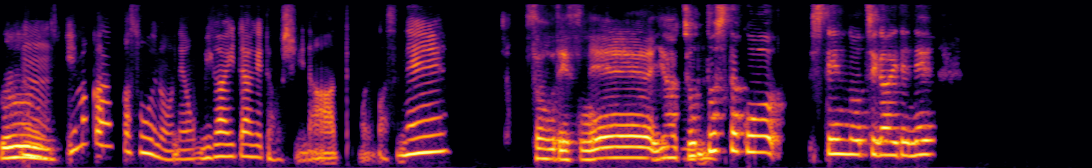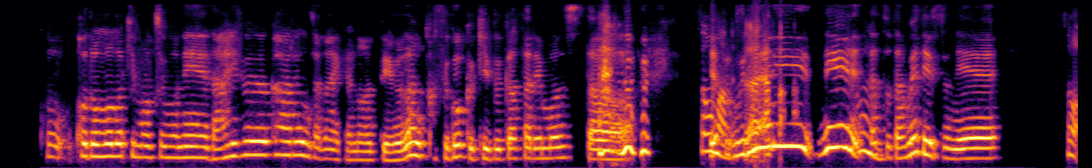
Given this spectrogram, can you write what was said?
うん、うん、今からそういうのをね、磨いてあげてほしいなって思いますね。そうですね。いや、ちょっとしたこう、うん、視点の違いでね、こ子供の気持ちもね、だいぶ変わるんじゃないかなっていう、なんかすごく気づかされました。そうなんですよ。無理やりね、うん、だとダメですね。そう、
